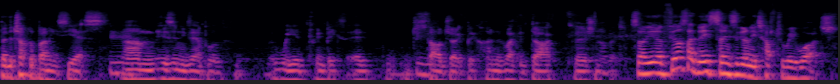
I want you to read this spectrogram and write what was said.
But the chocolate bunnies, yes, Mm. um, is an example of a weird Twin Peaks uh, Mm. style joke, but kind of like a dark version of it. So yeah, it feels like these scenes are going to be tough to rewatch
